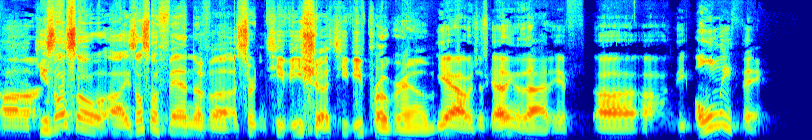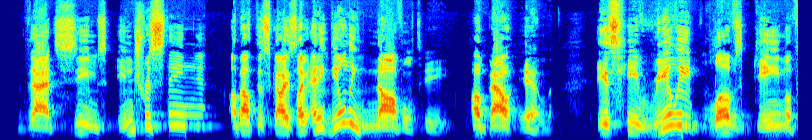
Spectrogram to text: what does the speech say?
Uh, He's also uh, he's also a fan of a, a certain TV show, a TV program. yeah, I was just getting to that. If uh, uh, the only thing that seems interesting about this guy's life, and the only novelty about him, is he really loves Game of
